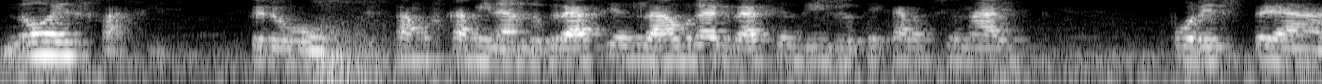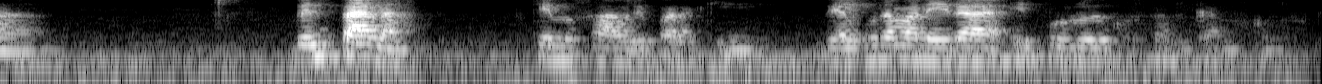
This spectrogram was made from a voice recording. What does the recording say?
No es fácil, pero estamos caminando. Gracias Laura, gracias Biblioteca Nacional por esta ventana que nos abre para que de alguna manera el pueblo de Costa Rica nos conozca.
